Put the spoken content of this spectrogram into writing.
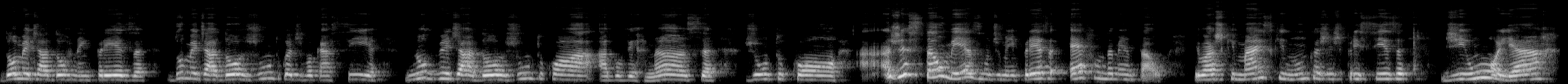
do mediador na empresa, do mediador junto com a advocacia, no mediador junto com a, a governança, junto com a gestão mesmo de uma empresa, é fundamental. Eu acho que mais que nunca a gente precisa de um olhar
